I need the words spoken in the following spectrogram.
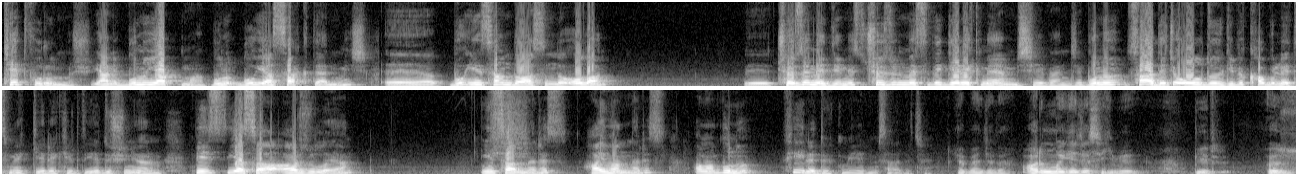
ket vurulmuş. Yani bunu yapma, bunu, bu yasak denmiş. Ee, bu insan doğasında olan e, çözemediğimiz, çözülmesi de gerekmeyen bir şey bence. Bunu sadece olduğu gibi kabul etmek gerekir diye düşünüyorum. Biz yasağı arzulayan insanlarız, hayvanlarız ama bunu fiile dökmeyelim sadece. Ya bence de arınma gecesi gibi bir öz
